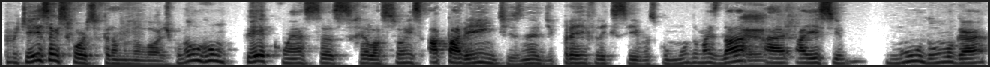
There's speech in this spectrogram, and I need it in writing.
porque esse é o esforço fenomenológico, não romper com essas relações aparentes, né, de pré-reflexivas com o mundo, mas dar é. a, a, esse mundo um lugar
